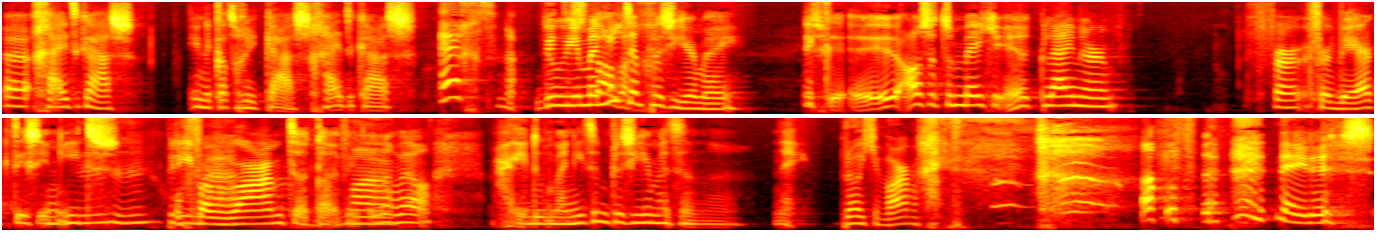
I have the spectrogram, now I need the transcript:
Uh, geitenkaas. In de categorie kaas. Geitenkaas. Echt? Nou, doe je me niet een plezier mee. Ik, uh, als het een beetje uh, kleiner ver, verwerkt is in iets. Mm -hmm, of verwarmd, dat kan, vind ik ook nog wel. Maar je doet mij niet een plezier met een... nee. Broodje warmigheid. Nee, dus.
